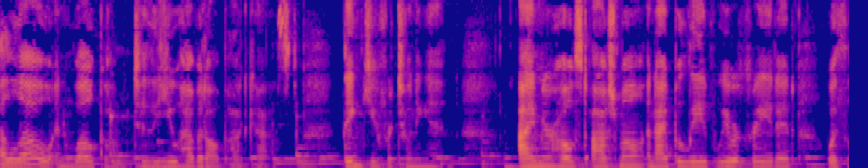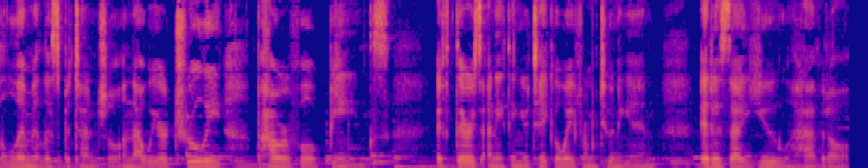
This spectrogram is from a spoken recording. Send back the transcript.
Hello and welcome to the You Have It All podcast. Thank you for tuning in. I'm your host, Ashmal, and I believe we were created with limitless potential and that we are truly powerful beings. If there is anything you take away from tuning in, it is that you have it all.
